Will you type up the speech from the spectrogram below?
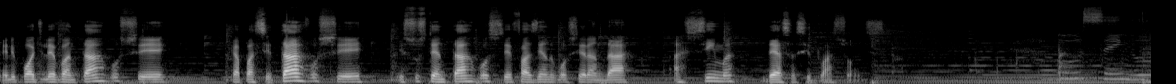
ele pode levantar você, capacitar você e sustentar você, fazendo você andar acima dessas situações. O Senhor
